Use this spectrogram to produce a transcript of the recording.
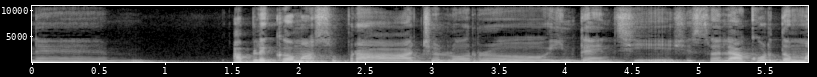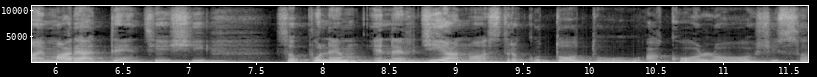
ne aplecăm asupra acelor uh, intenții și să le acordăm mai mare atenție și să punem energia noastră cu totul acolo și să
